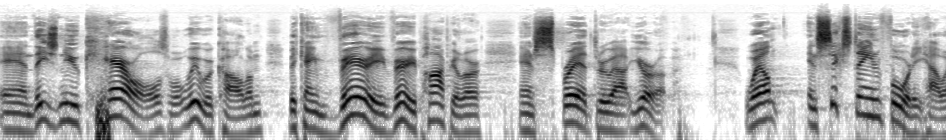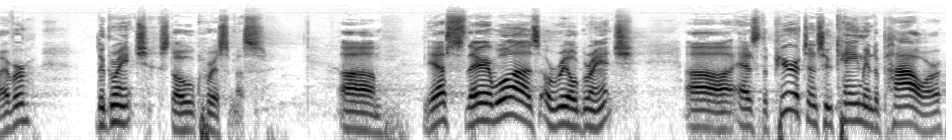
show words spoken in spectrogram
And these new carols, what we would call them, became very, very popular and spread throughout Europe. Well, in 1640, however, the Grinch stole Christmas. Um, yes, there was a real Grinch. Uh, as the Puritans who came into power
